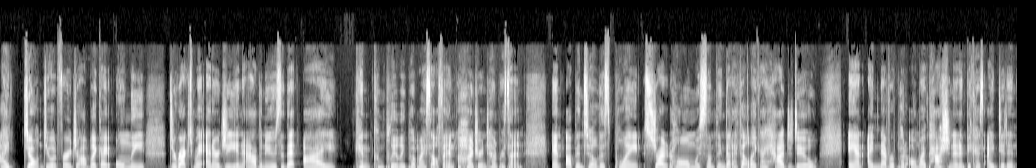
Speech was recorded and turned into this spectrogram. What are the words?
I don't do it for a job. Like I only direct my energy in avenues that I can completely put myself in 110%. And up until this point, Stride at Home was something that I felt like I had to do. And I never put all my passion in it because I didn't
